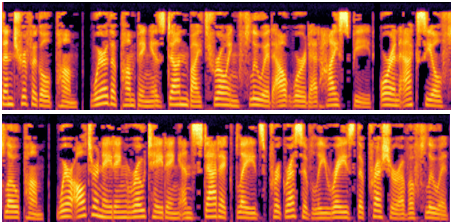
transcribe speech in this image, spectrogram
centrifugal pump, where the pumping is done by throwing fluid outward at high speed, or an axial flow pump, where alternating rotating and static blades progressively raise the pressure of a fluid.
